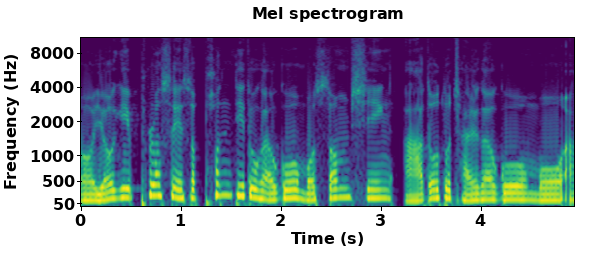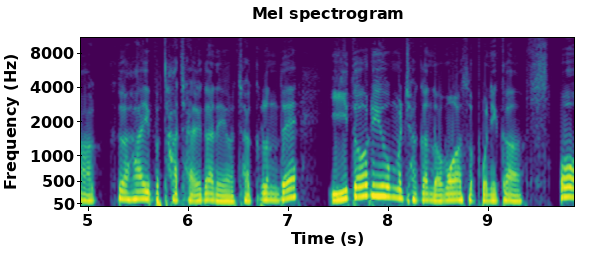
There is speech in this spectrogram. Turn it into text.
어, 여기 플러스에서 펀디도 가고 뭐 썸싱, 아더도 잘 가고 뭐 아크 하이브 다 잘 가네요. 자, 그런데 이더리움을 잠깐 넘어가서 보니까 어,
